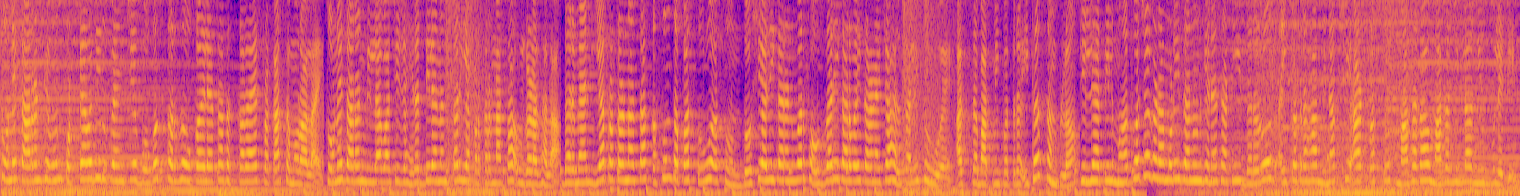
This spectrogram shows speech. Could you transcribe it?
सोने तारण ठेवून कोट्यावधी रुपयांचे बोगस कर्ज उकळल्याचा धक्कादायक प्रकार समोर आलाय. सोने तारण लिलावाची जाहिरात दिल्यानंतर या प्रकरणाचा उलगडा झाला. दरम्यान या प्रकरणाचा कसून तपास सुरू असून दोषी अधिकाऱ्यांवर फौजदारी कारवाई करण्याच्या हालचाली सुरू आहे. आजचं बातमीपत्र इथंच संपलं. जिल्ह्यातील महत्त्वाच्या घडामोडी जाणून घेण्यासाठी दररोज ऐकत रहा मीनाक्षी आर्ट प्रस्तुत. माझा गाव माझा जिल्हा न्यूज बुलेटिन.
